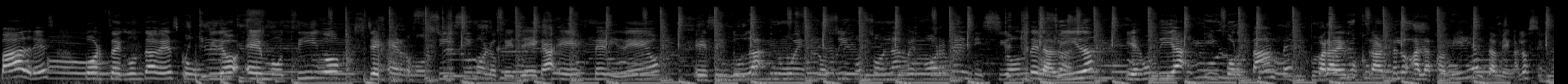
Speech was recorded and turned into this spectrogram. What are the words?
padres Oh. por segunda vez con un video emotivo, hermosísimo lo que llega este video. Eh, sin duda, nuestros hijos son la mejor bendición de la vida y es un día importante para demostrárselo a la familia y también a los hijos.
